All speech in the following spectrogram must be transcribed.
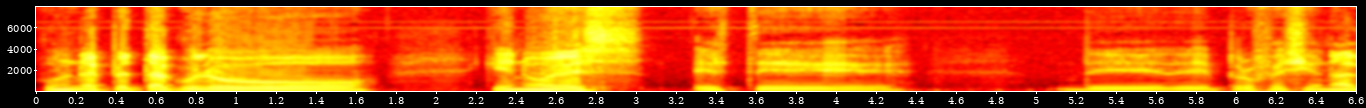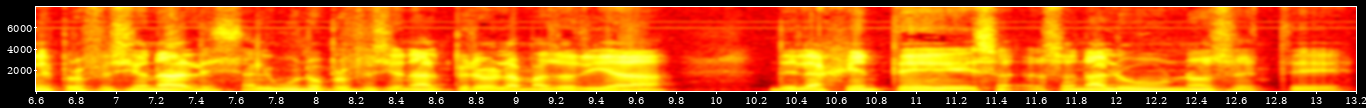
con un espectáculo que no es este de, profesionales profesionales, alguno profesional, pero la mayoría de la gente son, alumnos, este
